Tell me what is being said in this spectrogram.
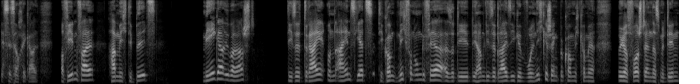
es ist auch egal. Auf jeden Fall haben mich die Bills mega überrascht. Diese 3 und 1 jetzt, die kommt nicht von ungefähr, also die, die haben diese drei Siege wohl nicht geschenkt bekommen. Ich kann mir durchaus vorstellen, dass mit denen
